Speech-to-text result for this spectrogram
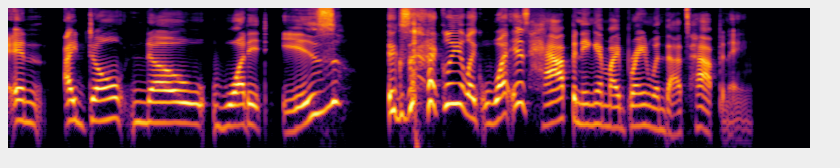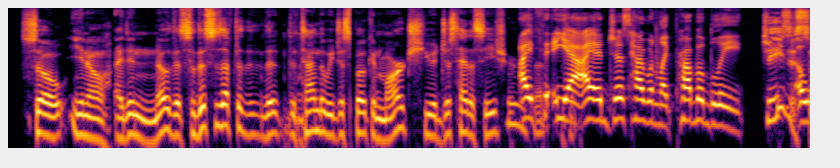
and I don't know what it is exactly. Like, what is happening in my brain when that's happening? So you know, I didn't know this. So this is after the, the, the time that we just spoke in March. You had just had a seizure. I th- yeah, I had just had one like probably Jesus, A week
